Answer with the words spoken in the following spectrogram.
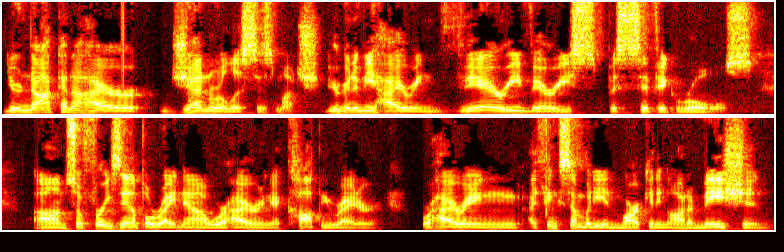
You're not going to hire generalists as much. You're going to be hiring very, very specific roles. Um, so, for example, right now we're hiring a copywriter. We're hiring, I think, somebody in marketing automation.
